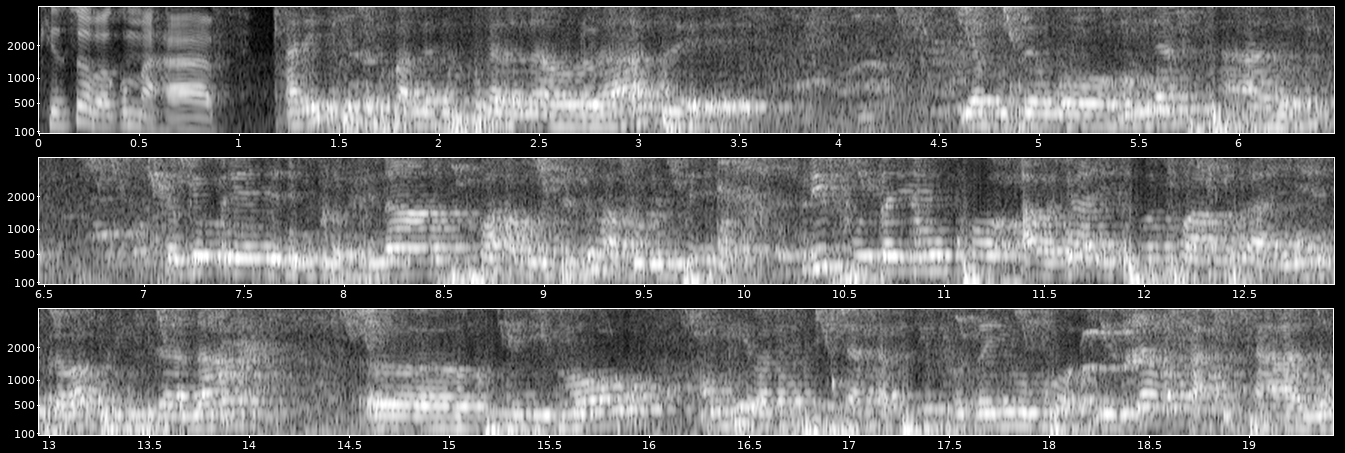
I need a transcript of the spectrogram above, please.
kizobaguma hafi hari ikintu twamaze kuvugana na Honorable eh, yavuze ngo mu myaka itanu twebwe muri Eden Microfinance twahagurutse duhagurutse turifuza yuko abanywanyi tuba twakoranye turabakurikirana Eh, ku mirimo mu gihe batasishaka twifuza yuko iyo myaka itanu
